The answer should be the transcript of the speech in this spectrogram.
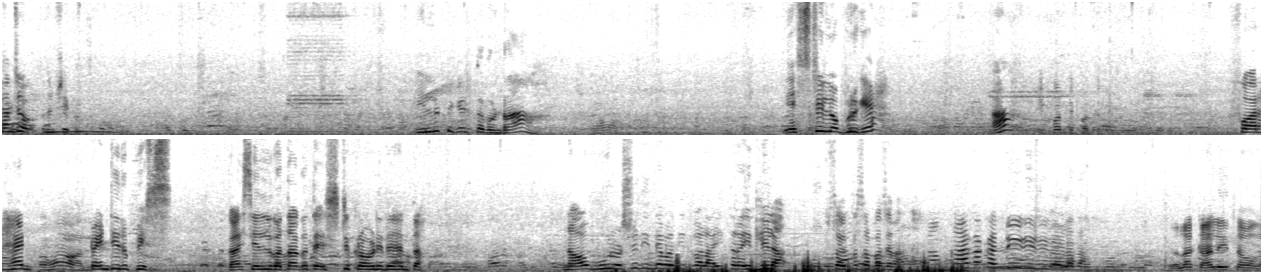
ಸಂಜು ನಿಮಿಷ ಇಲ್ಲೂ ಟಿಕೆಟ್ ತಗೊಂಡ್ರಾ? ಎಷ್ಟಿಲ್ಲ ಒಬ್ರಿಗೆ for head twenty rupees guys ಎಲ್ಲಿ ಗೊತ್ತಾಗುತ್ತೆ ಎಷ್ಟು ಕ್ರೌಡ್ ಇದೆ ಅಂತ. ನಾವು ಮೂರು ವರ್ಷದ ಹಿಂದೆ ಬಂದಿದ್ವಲ್ಲ ಈ ಥರ ಇರಲಿಲ್ಲ. ಸ್ವಲ್ಪ ಸ್ವಲ್ಪ ಜನ. ಎಲ್ಲ ಖಾಲಿ ಇತ್ತು ಅವಾಗ.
